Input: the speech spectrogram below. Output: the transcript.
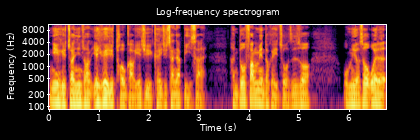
你也可以专心创作，也可以去投稿，也许可以去参加比赛，很多方面都可以做。只是说，我们有时候为了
